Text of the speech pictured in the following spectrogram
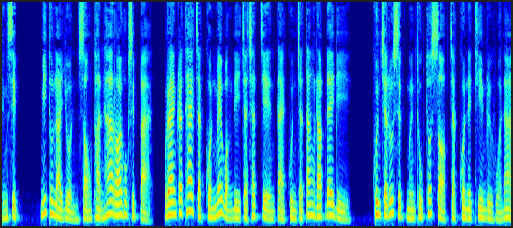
1-10 มิถุนายน 2568 แรงกระแทกจากคนไม่หวังดีจะชัดเจนแต่คุณจะตั้งรับได้ดี คุณจะรู้สึกเหมือนถูกทดสอบจากคนในทีมหรือหัวหน้า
